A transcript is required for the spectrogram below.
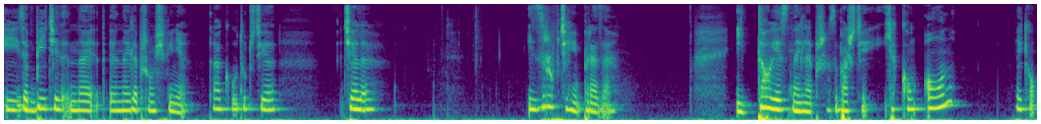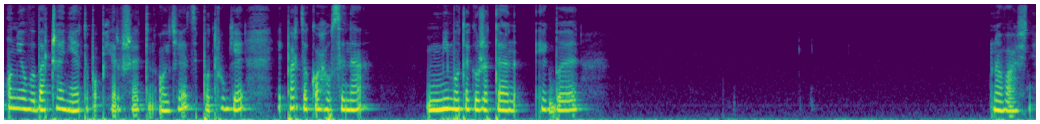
i zabijcie naj, najlepszą świnię, tak? Utuczcie ciele i zróbcie imprezę. I to jest najlepsze. Zobaczcie, jaką on, jaką on miał wybaczenie, to po pierwsze ten ojciec, po drugie, jak bardzo kochał syna, mimo tego, że ten jakby no właśnie.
